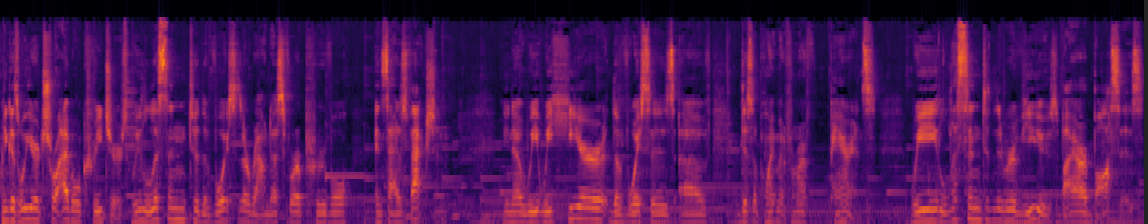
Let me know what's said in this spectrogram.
because we are tribal creatures. We listen to the voices around us for approval and satisfaction. You know, we, we hear the voices of disappointment from our parents. We listen to the reviews by our bosses.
